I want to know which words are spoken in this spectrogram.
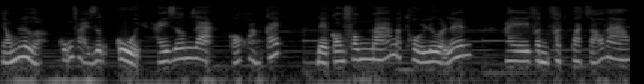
Nhóm lửa cũng phải dựng củi hay rơm dạ có khoảng cách để con phông má mà thổi lửa lên hay phần phật quạt gió vào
